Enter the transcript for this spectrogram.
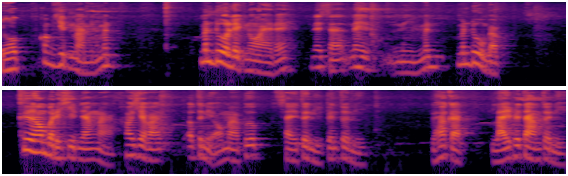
จบความคิดมันนี่มัน มันดูเล็กน้อยเด้ในสะในนี่มันมันดูแบบ คือเขาบริคิดหยังมากเขาแค่ว่าเอาตัวนี้ออกมาปุ๊บใส่ตัวนี้เป็นตัวนี้ แล้วเขาก็ไหลไปตามตัวนี้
